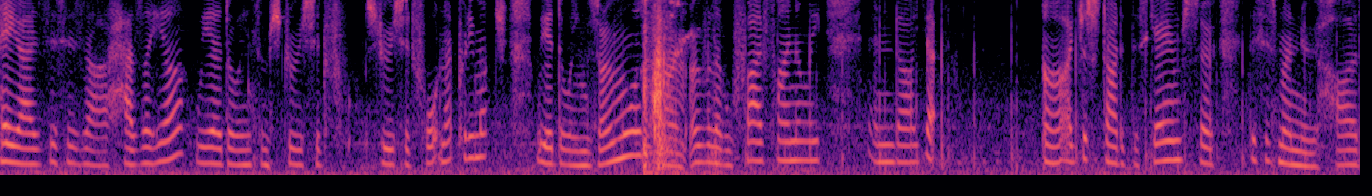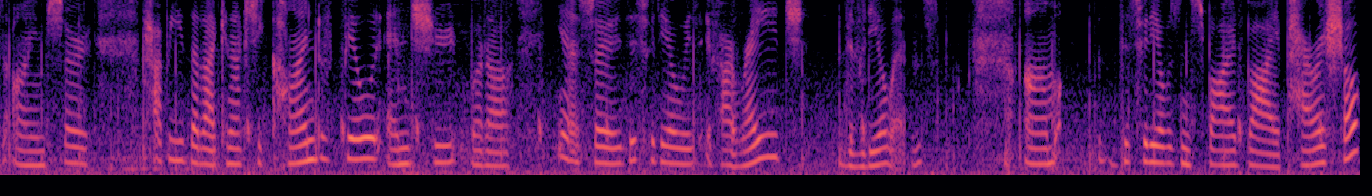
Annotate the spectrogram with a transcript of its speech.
Hey guys, this is uh, Hazza here. We are doing some Strucid, Strucid Fortnite pretty much. We are doing Zone Wars. I'm over level 5 finally. And uh, yeah, uh, I just started this game, so this is my new HUD. I am so happy that I can actually kind of build and shoot. But uh, yeah, so this video is if I rage, the video ends. Um, this video was inspired by Parashock,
